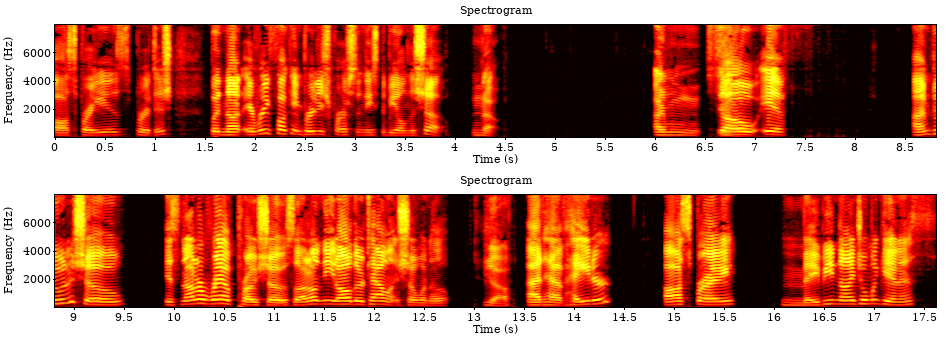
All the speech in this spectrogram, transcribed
Ospreay is British, but not every fucking British person needs to be on the show. No. I mean, So if I'm doing a show, it's not a Rev Pro show, so I don't need all their talent showing up. yeah, I'd have Hayter, Ospreay, maybe Nigel McGuinness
